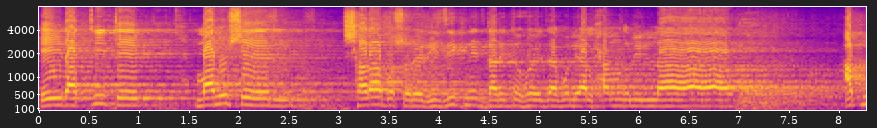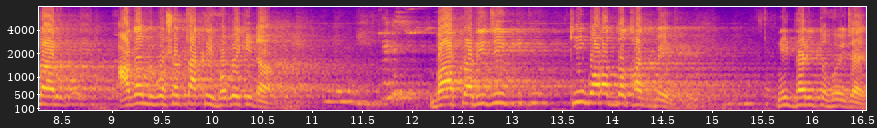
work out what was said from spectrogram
এই রাত্রিতে মানুষের সারা বছরে রিজিক নির্ধারিত হয়ে যায় বলে আলহামদুলিল্লাহ। আপনার আগামী বছর চাকরি হবে কি না বা আপনার রিজিক কি বরাদ্দ থাকবে? নির্ধারিত হয়ে যায়।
